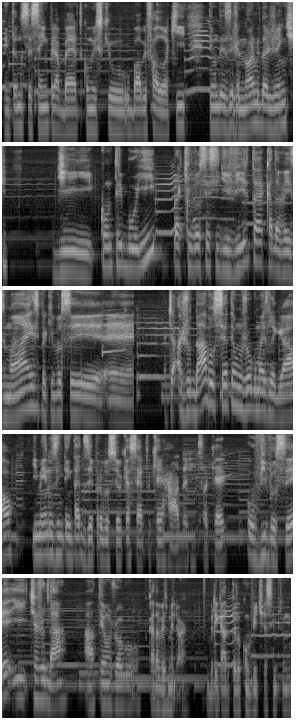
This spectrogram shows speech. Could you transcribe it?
tentando ser sempre aberto, como isso que o, o falou aqui. Tem um desejo enorme da gente de contribuir para que você se divirta cada vez mais, para que você é, ajudar você a ter um jogo mais legal e menos em tentar dizer para você o que é certo e o que é errado. A gente só quer ouvir você e te ajudar a ter um jogo cada vez melhor. Obrigado pelo convite, é sempre um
